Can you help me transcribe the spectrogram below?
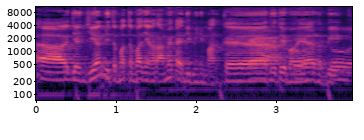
eh, janjian di tempat-tempat yang ramai kayak di minimarket Ya, gitu ya bang ya lebih betul.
